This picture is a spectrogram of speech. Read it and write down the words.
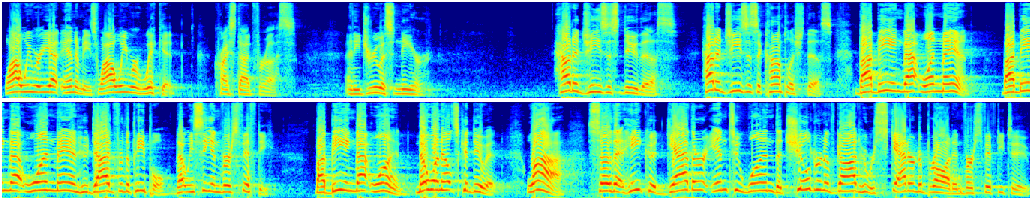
while we were yet enemies, while we were wicked, Christ died for us. And he drew us near. How did Jesus do this? How did Jesus accomplish this? By being that one man. By being that one man who died for the people that we see in verse 50. By being that one. No one else could do it. Why? So that he could gather into one the children of God who were scattered abroad in verse 52,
